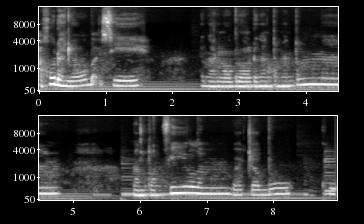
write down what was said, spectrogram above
aku udah nyoba sih dengan ngobrol dengan teman-teman, nonton film, baca buku.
